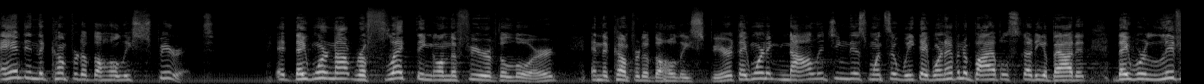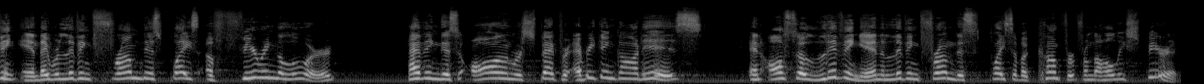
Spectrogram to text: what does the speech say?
and in the comfort of the Holy Spirit. They were not reflecting on the fear of the Lord and the comfort of the Holy Spirit. They weren't acknowledging this once a week. They weren't having a Bible study about it. They were living in, they were living from this place of fearing the Lord, having this awe and respect for everything God is, and also living in and living from this place of a comfort from the Holy Spirit.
